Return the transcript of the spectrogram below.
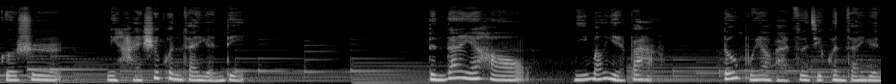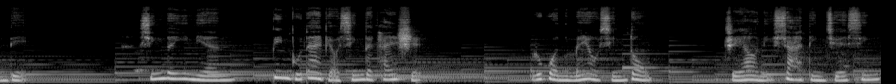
可是你还是困在原地。等待也好，迷茫也罢。都不要把自己困在原地。新的一年并不代表新的开始。如果你没有行动，只要你下定决心，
